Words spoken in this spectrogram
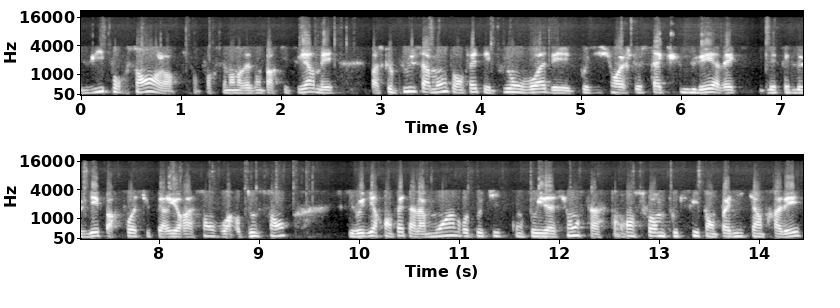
8%, alors sans forcément de raison particulière, mais parce que plus ça monte en fait et plus on voit des positions acheteuses s'accumuler avec l'effet de levier parfois supérieur à 100 voire 200, ce qui veut dire qu'en fait à la moindre petite consolidation, ça se transforme tout de suite en panique intraday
